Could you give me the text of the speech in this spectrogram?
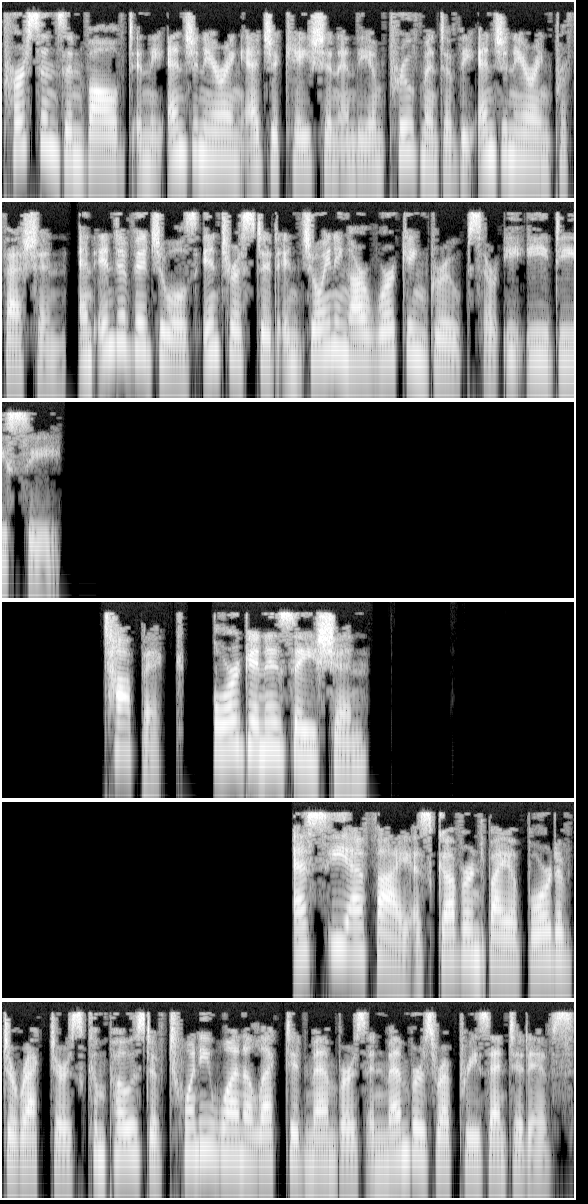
persons involved in the engineering education and the improvement of the engineering profession, and individuals interested in joining our working groups or EEDC. Topic. Organization SEFI is governed by a board of directors composed of 21 elected members and members representatives,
